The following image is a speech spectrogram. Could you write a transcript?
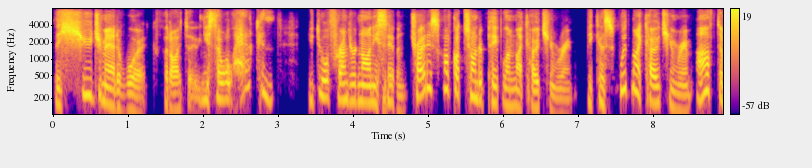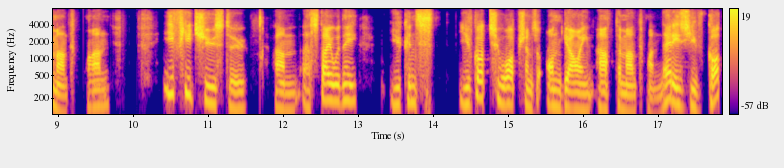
the huge amount of work that I do, and you say, well, how can you do it for 197. Traders, I've got 200 people in my coaching room because with my coaching room, after month one, if you choose to um, uh, stay with me, you can, you've got two options ongoing after month one. That is, you've got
